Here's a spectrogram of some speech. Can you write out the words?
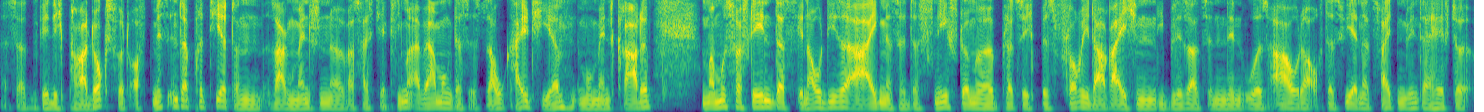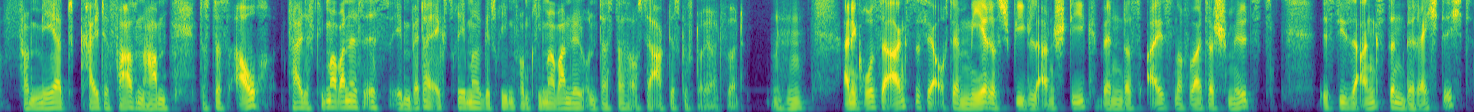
Das ist ein wenig paradox, wird oft missinterpretiert. Dann sagen Menschen, äh, was heißt hier Klimaerwärmung? Das ist saukalt hier im Moment gerade. Man muss verstehen, dass genau diese Ereignisse, dass Schneestürme plötzlich bis Florida reichen, die Blizzards in den USA oder auch, dass wir in der zweiten Winterhälfte vermehrt kalte Phasen haben, dass das auch Teil des Klimawandels ist, eben Wetterextreme getrieben vom Klimawandel und dass das aus der Arktis gesteuert wird. Mhm. Eine große Angst ist ja auch der Meeresspiegelanstieg, wenn das Eis noch weiter schmilzt. Ist diese Angst denn berechtigt?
